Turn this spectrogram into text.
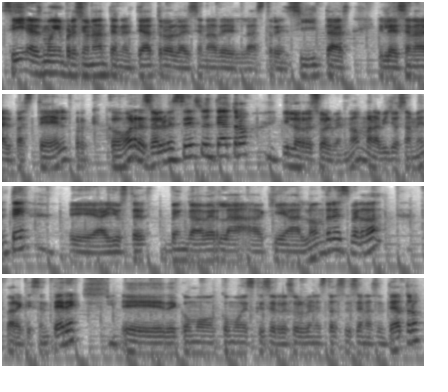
sí, es muy impresionante en el teatro la escena de las trencitas y la escena del pastel, porque ¿cómo resuelves eso en teatro? Y lo resuelven, ¿no? Maravillosamente. Eh, ahí usted venga a verla aquí a Londres, ¿verdad? Para que se entere eh, de cómo, cómo es que se resuelven estas escenas en teatro.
